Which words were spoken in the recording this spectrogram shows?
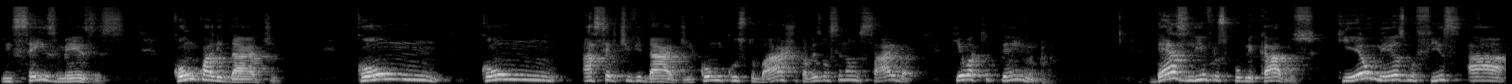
em seis meses, com qualidade, com, com assertividade e com um custo baixo, talvez você não saiba que eu aqui tenho dez livros publicados que eu mesmo fiz a,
